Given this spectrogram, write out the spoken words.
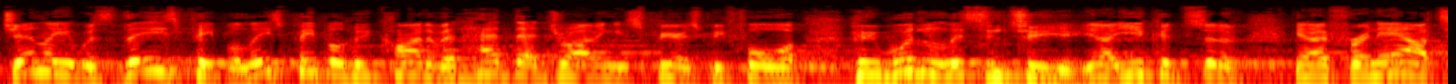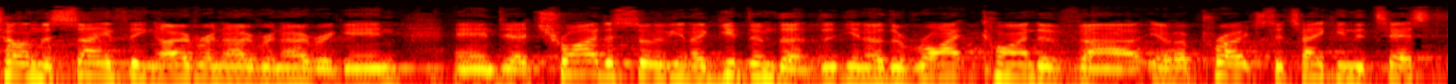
generally it was these people, these people who kind of had had that driving experience before who wouldn't listen to you. You know, you could sort of, you know, for an hour tell them the same thing over and over and over again and uh, try to sort of, you know, give them the, the you know, the right kind of uh, you know, approach to taking the test.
